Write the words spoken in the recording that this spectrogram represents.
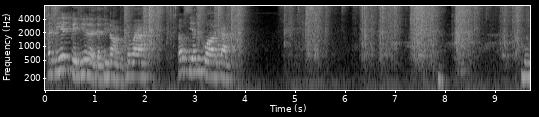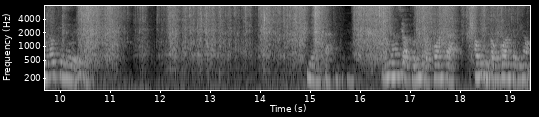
แต่สิเฮ็ดเป็นอยู่แหละจ้ะพี่น้องแต่ว่าเราเซียนกว่าจ้ะดึงเราเทเลยดิเรียงกันแล้วนี่เขาจะเอาตัวนี้ออกก่อนจ้ะเอาหินออกก่อนจ้ะพี่น้อง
